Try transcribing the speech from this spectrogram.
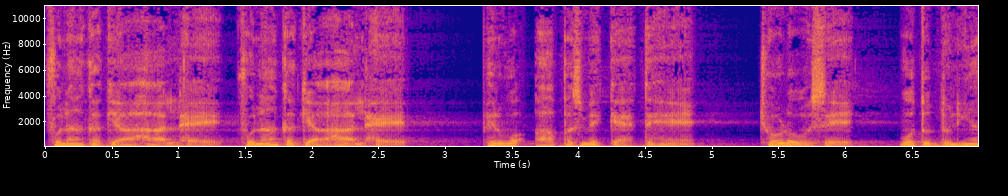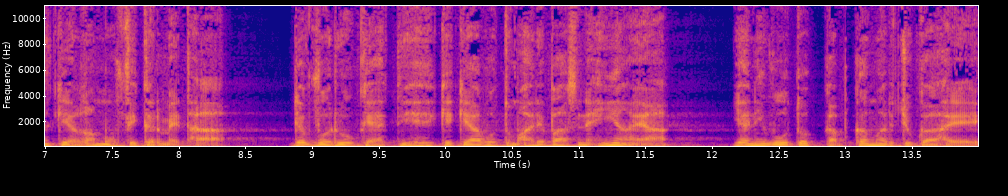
فلاں کا کیا حال ہے؟ فلاں کا کیا حال ہے؟ پھر وہ آپس میں کہتے ہیں، چھوڑو اسے، وہ تو دنیا کے غم و فکر میں تھا۔ جب وہ روح کہتی ہے کہ کیا وہ تمہارے پاس نہیں آیا یعنی وہ تو کب کا مر چکا ہے،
